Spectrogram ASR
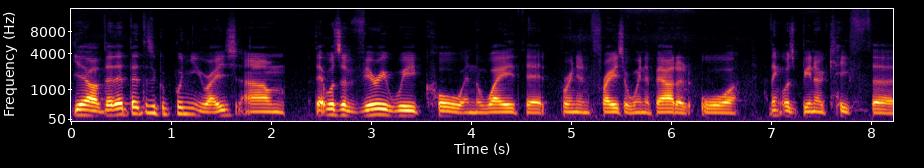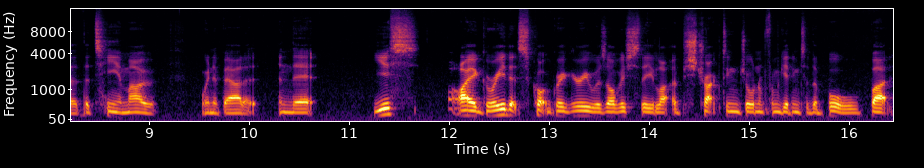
Yeah, that, that, that's a good point you raise. Um, that was a very weird call in the way that Brendan Fraser went about it, or I think it was Ben O'Keeffe, the, the TMO, went about it. And that, yes, I agree that Scott Gregory was obviously like obstructing Jordan from getting to the ball, but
